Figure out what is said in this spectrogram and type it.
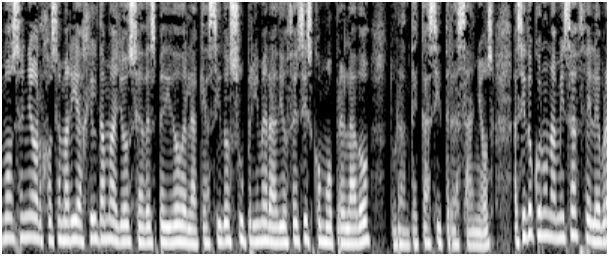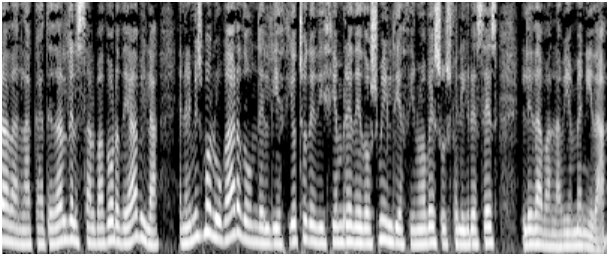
Monseñor José María Gil Tamayo se ha despedido de la que ha sido su primera diócesis como prelado durante casi tres años. Ha sido con una misa celebrada en la Catedral del Salvador de Ávila, en el mismo lugar donde el 18 de diciembre de 2019 sus feligreses le daban la bienvenida.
